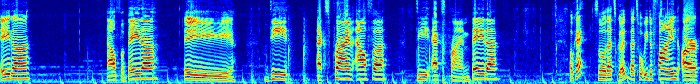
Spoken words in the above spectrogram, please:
eta alpha beta, a dx prime alpha, dx prime beta. Okay, so that's good. That's what we defined our,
